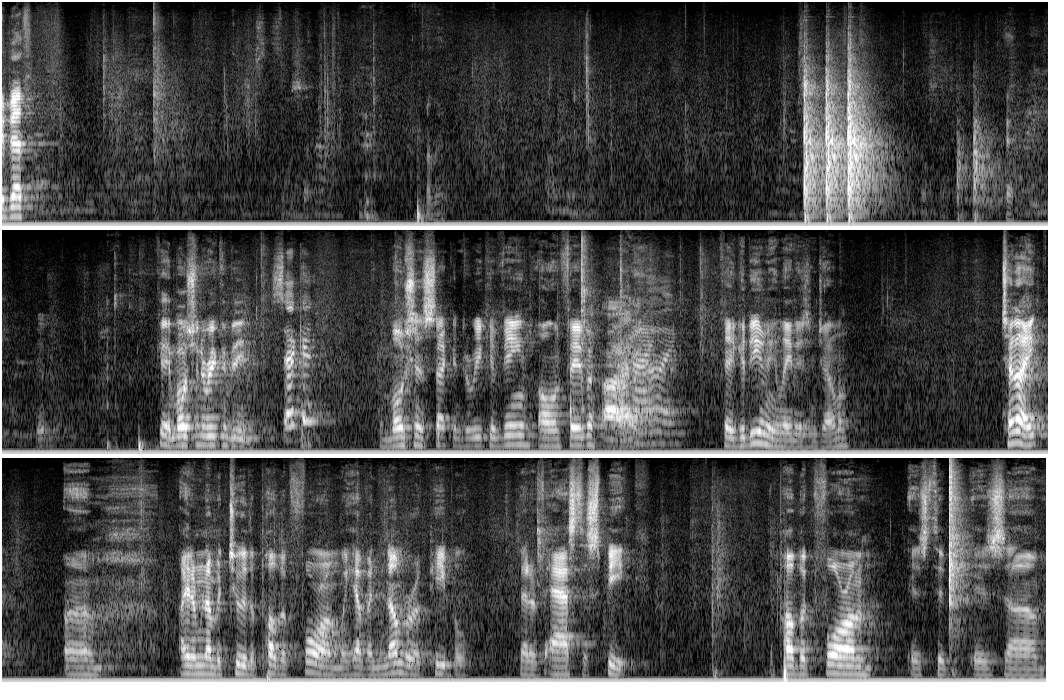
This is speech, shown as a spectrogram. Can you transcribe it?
Mary Beth? Okay, motion to reconvene. Second? A motion is second to reconvene. All in favor? Aye. Okay, good evening, ladies and gentlemen. Tonight, um, item number two, the public forum, we have a number of people that have asked to speak. The public forum is to, is, um,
